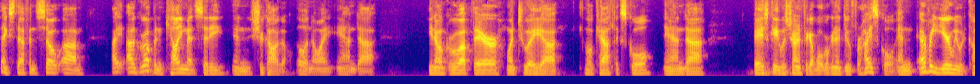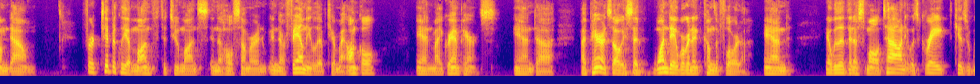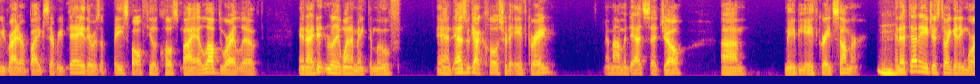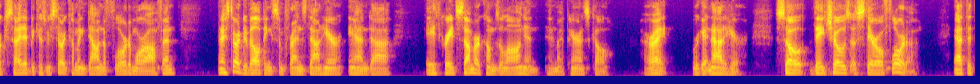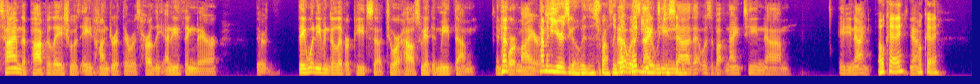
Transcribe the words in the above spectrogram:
Thanks, Stefan. So um, I, I, grew up in Calumet City in Chicago, Illinois, and uh, you know grew up there. Went to a uh, little Catholic school, and uh, basically was trying to figure out what we're going to do for high school. And every year we would come down for typically a month to two months in the whole summer. And, and our family lived here, my uncle and my grandparents. And uh, my parents always said, one day we're going to come to Florida. And, you know, we lived in a small town. It was great. Kids, we'd ride our bikes every day. There was a baseball field close by. I loved where I lived. And I didn't really want to make the move. And as we got closer to eighth grade, my mom and dad said, Joe, um, maybe eighth grade summer. Mm. And at that age, I started getting more excited because we started coming down to Florida more often. And I started developing some friends down here. And uh, eighth grade summer comes along, and, and my parents go, All right, we're getting out of here. So they chose Estero, Florida. At the time, the population was 800. There was hardly anything there. there they wouldn't even deliver pizza to our house. We had to meet them in how, Fort Myers. How many years ago was this roughly? That what, was what year 19, would you say? Uh, that was about 19. Um, 89. Okay. Yeah. Okay.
